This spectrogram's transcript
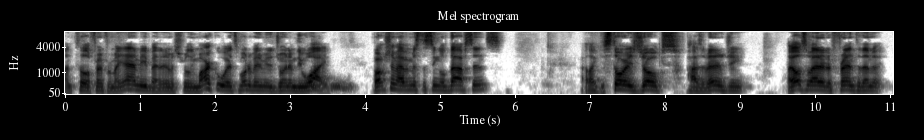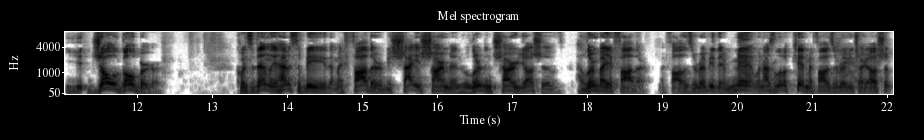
until a friend from Miami by the name of Shirley Markowitz motivated me to join MDY. Baruch Hashem, I haven't missed a single daf since. I like your stories, jokes, positive energy. I also added a friend to them, Joel Goldberger. Coincidentally, it happens to be that my father, Bishai Sharman, who learned in Shar Yoshev, had learned by your father. My father's a Rebbe there. Man, when I was a little kid, my father's a Rebbe in Shar Yoshev.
